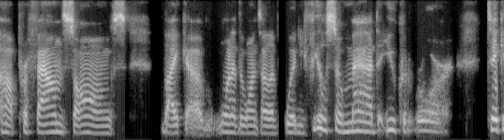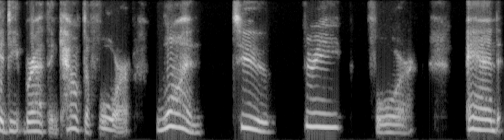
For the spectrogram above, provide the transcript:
uh, profound songs like um, one of the ones I love when you feel so mad that you could roar, take a deep breath and count to four. One, two, three, four. And,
